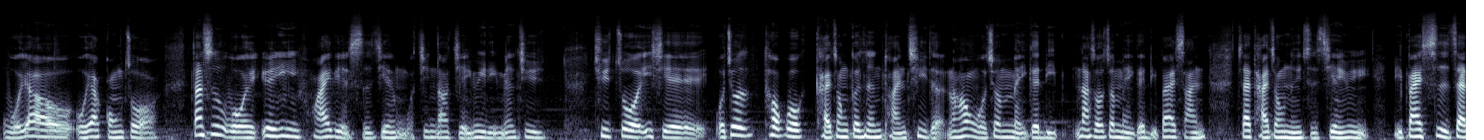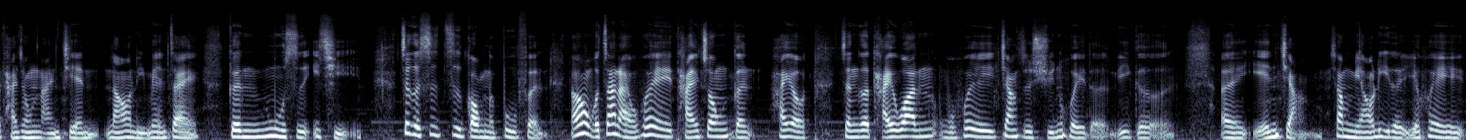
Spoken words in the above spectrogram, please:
我要我要工作，但是我愿意花一点时间，我进到监狱里面去。去做一些，我就透过台中更生团去的，然后我就每个礼那时候就每个礼拜三在台中女子监狱，礼拜四在台中男监，然后里面再跟牧师一起，这个是自工的部分。然后我再来我会台中跟还有整个台湾，我会这样子巡回的一个呃演讲，像苗栗的也会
